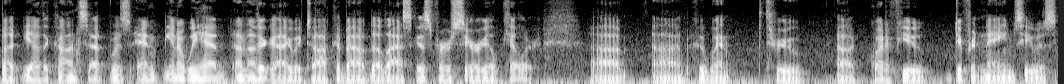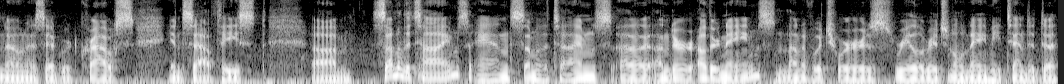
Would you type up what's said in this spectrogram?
but yeah, the concept was, and you know, we had another guy we talk about, Alaska's first serial killer, uh, uh, who went through uh, quite a few different names. He was known as Edward Krause in Southeast. Um, some of the times, and some of the times uh, under other names, none of which were his real original name. He tended to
